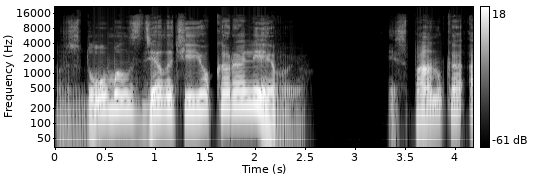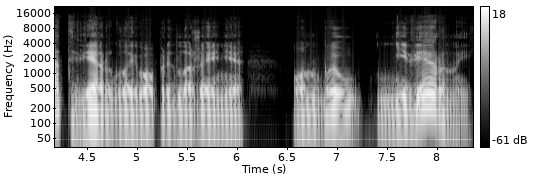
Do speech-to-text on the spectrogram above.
вздумал сделать ее королевою. Испанка отвергла его предложение. Он был неверный,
